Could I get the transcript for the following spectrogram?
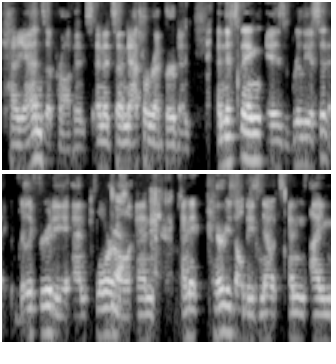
Kayanza province, and it's a natural red bourbon. And this thing is really acidic, really fruity and floral, and and it carries all these notes. And I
